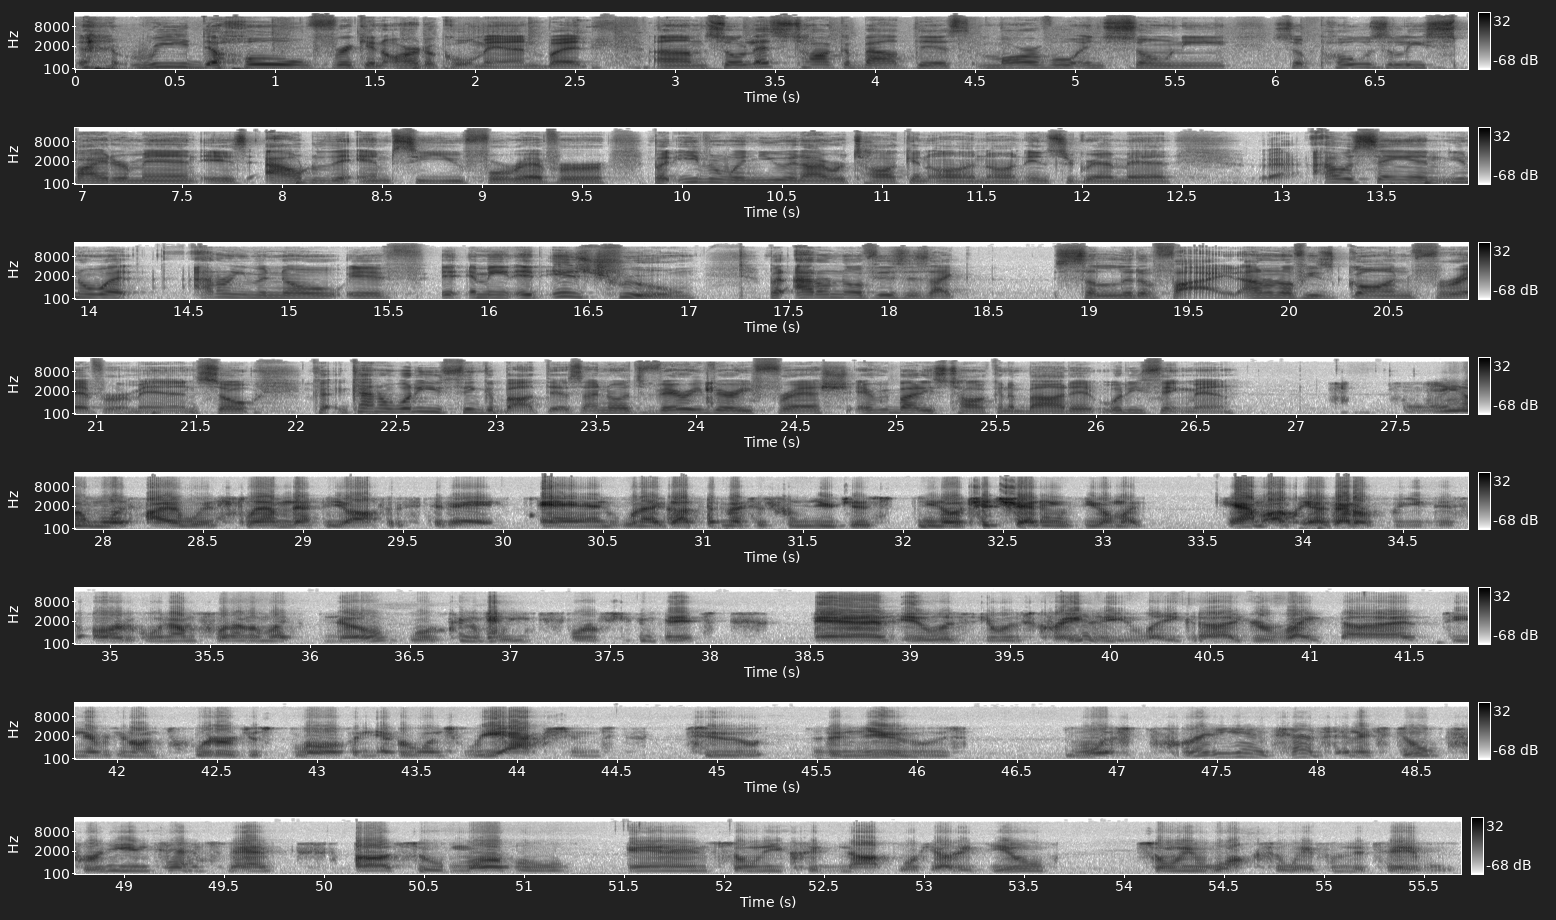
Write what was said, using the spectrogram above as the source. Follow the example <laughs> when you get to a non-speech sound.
<laughs> read the whole freaking article, man. But um, so let's talk about this. Marvel and Sony supposedly Spider-Man is out of the MCU forever. But even when you and I were talking on on Instagram, man, I was saying, you know what? I don't even know if I mean it is true, but I don't know if this is like solidified. I don't know if he's gone forever, man. So, c- kind of, what do you think about this? I know it's very, very fresh. Everybody's talking about it. What do you think, man? You know what? I was slammed at the office today, and when I got that message from you, just you know, chit chatting with you, I'm like, damn, okay, I gotta read this article, and I'm slammed. I'm like, no, we're gonna wait for a few minutes, and it was it was crazy. Like uh, you're right, uh, seeing everything on Twitter just blow up, and everyone's reactions to the news was pretty intense, and it's still pretty intense, man. Uh, so Marvel and Sony could not work out a deal. Sony walks away from the table.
